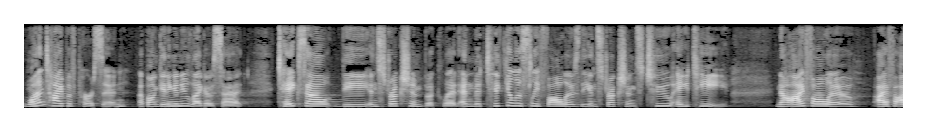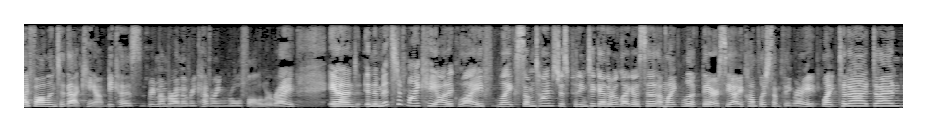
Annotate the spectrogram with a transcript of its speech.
One type of person, upon getting a new Lego set, takes out the instruction booklet and meticulously follows the instructions to a T. Now, I follow, I, I fall into that camp because remember, I'm a recovering rule follower, right? And in the midst of my chaotic life, like sometimes just putting together a Lego set, I'm like, look, there, see, I accomplished something, right? Like, ta da, done.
